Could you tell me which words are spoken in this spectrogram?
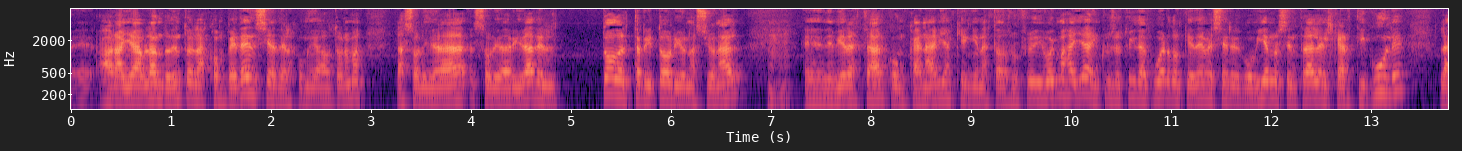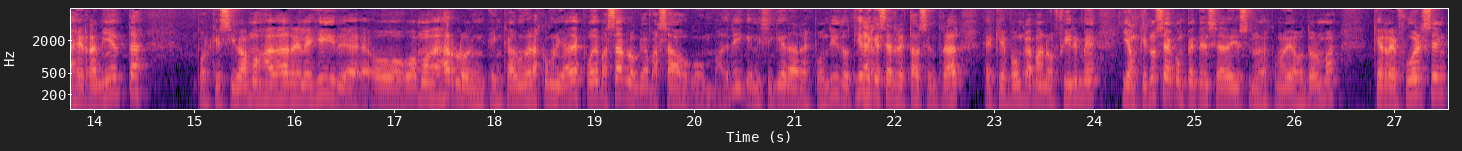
eh, ahora ya hablando dentro de las competencias de las comunidades autónomas, la solidaridad, solidaridad del todo el territorio nacional eh, debiera estar con Canarias, quien ha estado sufriendo. Y voy más allá, incluso estoy de acuerdo en que debe ser el gobierno central el que articule las herramientas, porque si vamos a dar a elegir eh, o, vamos a dejarlo en, cada una de las comunidades, puede pasar lo que ha pasado con Madrid, que ni siquiera ha respondido. Tiene que ser el Estado central el que ponga mano firme, y aunque no sea competencia de ellos, sino de las comunidades autónomas, que refuercen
